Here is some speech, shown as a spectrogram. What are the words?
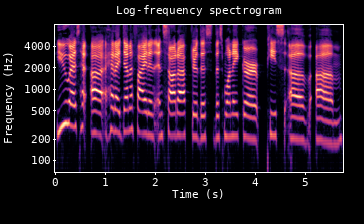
you guys ha, uh, had identified and, and, sought after this this one acre piece of um,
